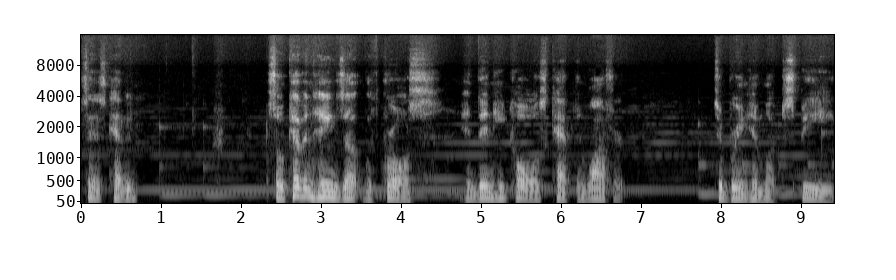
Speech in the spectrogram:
says Kevin. So Kevin hangs up with Cross and then he calls Captain Wofford to bring him up to speed.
